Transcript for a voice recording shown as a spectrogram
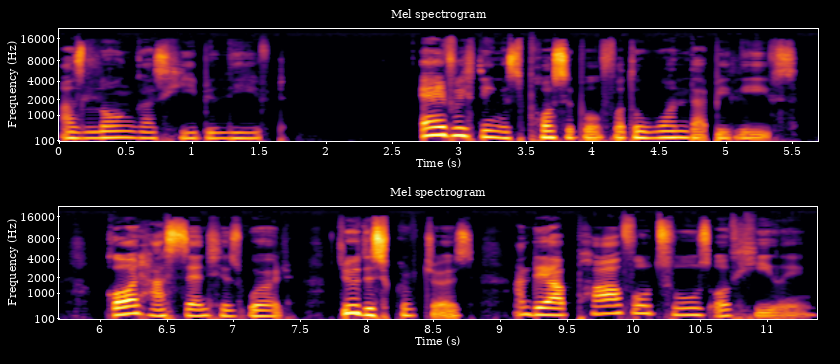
as long as he believed. Everything is possible for the one that believes. God has sent his word through the scriptures, and they are powerful tools of healing.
